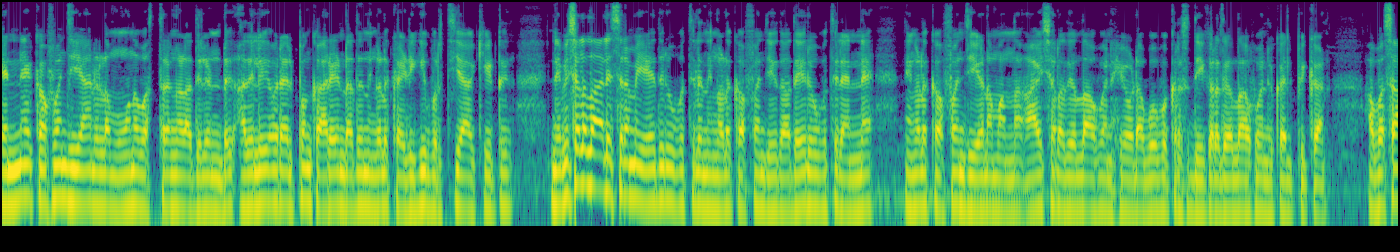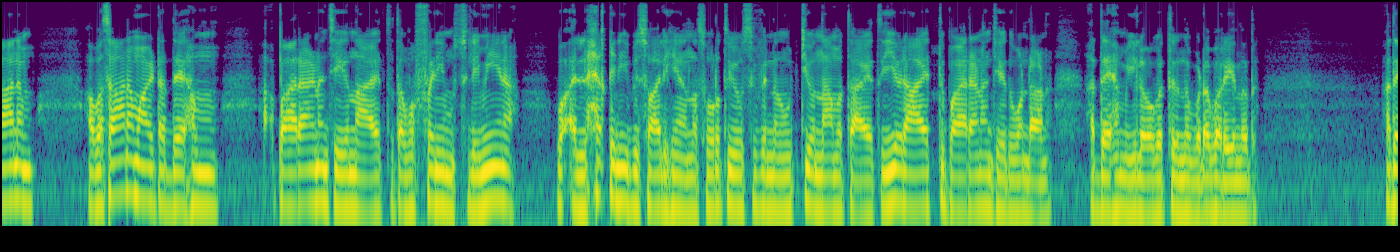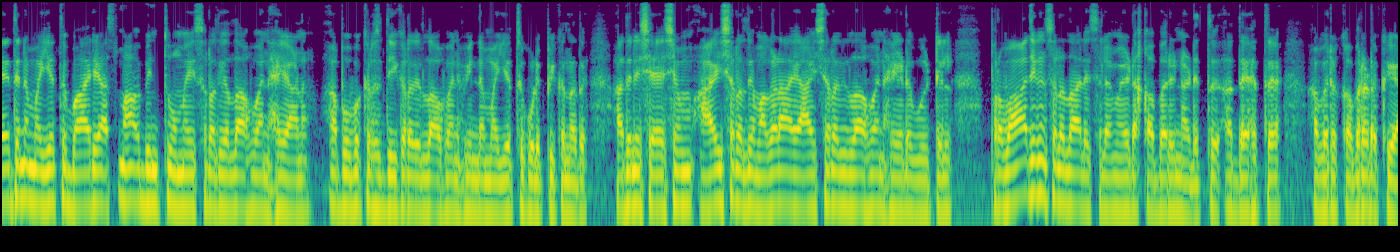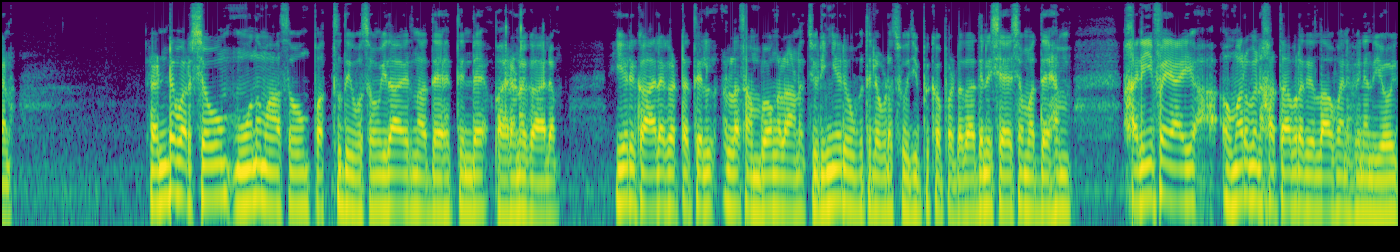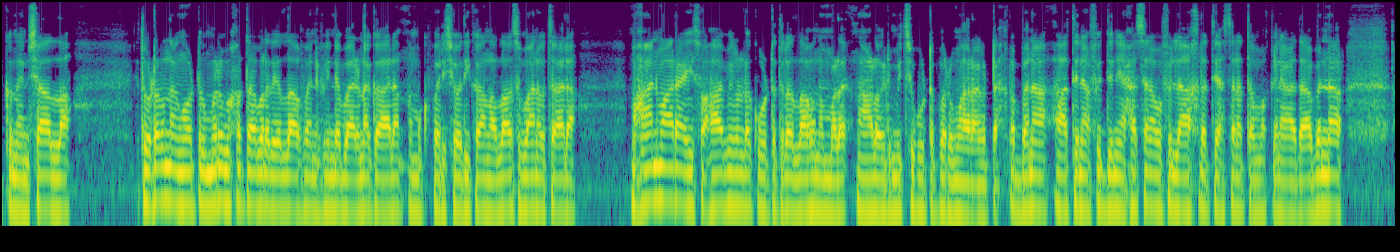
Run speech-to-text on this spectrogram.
എന്നെ കഫൻ ചെയ്യാനുള്ള മൂന്ന് വസ്ത്രങ്ങൾ അതിലുണ്ട്. അതിൽ ഒരല്പം കരയുണ്ട്. അത് നിങ്ങൾ കഴുകി വൃത്തിയാക്കിയിട്ട് നബി സല്ലല്ലാഹു അലൈഹി വസല്ലം ഏത് രൂപത്തിൽ നിങ്ങൾ കഫൻ ചെയ്തു അതേ രൂപത്തിൽ എന്നെ നിങ്ങൾ കഫൻ ചെയ്യണമെന്ന് ആയിഷ റതി അള്ളാഹു അൻഹയോട് അബൂബക്കർ സിദ്ദീഖ് റതി അള്ളാഹു അൻഹു കൽപ്പിക്കുകയാണ്. അവസാനം അവസാനമായിട്ട് അദ്ദേഹം പാരായണം ചെയ്യുന്ന ആയത്ത് തവഫനി മുസ്ലിമീന വ അൽഹഖിനി ബിസ്വാലിഹി എന്ന സൂറത്ത് യൂസുഫിന്റെ നൂറ്റി ഒന്നാമത്തെ ആയത്ത് ഈ ഒരു ആയത്ത് പാരായണം ചെയ്തുകൊണ്ടാണ് അദ്ദേഹം ഈ ലോകത്തിൽ നിന്ന് വിട പറയുന്നത്. അദ്ദേഹത്തിന്റെ മയ്യത്ത് ഭാര്യ അസ്മാ ബിൻ തുമൈസ് റതി അള്ളാഹു അൻഹയാണ് അബൂബക്കർ സിദ്ദീഖ് റതി അള്ളാഹു അൻഹുവിന്റെ മയ്യത്ത് കുളിപ്പിക്കുന്നത്. അതിനുശേഷം ആയിഷ റതി മകളായ ആയിഷ റതി അള്ളാഹു അൻഹയുടെ വീട്ടിൽ പ്രവാചകൻ സല്ലാ അലൈഹി സ്വലമയുടെ ഖബറിനടുത്ത് അദ്ദേഹത്തെ അവർ ഖബറടക്കുകയാണ്. രണ്ട് വർഷവും മൂന്ന് മാസവും പത്ത് ദിവസവും ഇതായിരുന്നു അദ്ദേഹത്തിന്റെ ഭരണകാലം. ഈ ഒരു കാലഘട്ടത്തിൽ ഉള്ള സംഭവങ്ങളാണ് ചുരുങ്ങിയ രൂപത്തിൽ ഇവിടെ സൂചിപ്പിക്കപ്പെട്ടത്. അതിനുശേഷം അദ്ദേഹം ഖലീഫയായി ഉമർ ബിൻ ഖത്താബ് റതി അള്ളാഹു അനഫിനെ നിയോഗിക്കുന്നു. ഇൻഷാ അല്ലാ തുടർന്ന് അങ്ങോട്ട് ഉമർ ഖത്താബ് റതി അള്ളാഹു അനഫിന്റെ ഭരണകാലം നമുക്ക് പരിശോധിക്കാം. അള്ളാഹു സുബാനോ ചാല മഹാന്മാരായി സ്വഹാബികളുടെ കൂട്ടത്തിൽ അള്ളാഹു നമ്മളെ നാളെ ഒരുമിച്ച് കൂട്ടപ്പെറുമാറാകട്ടെ. റബ്ബന ആത്തിന ഫിദ്ദുനിയ ഹസന വഫിൽ ആഖിറത്തി ഹസന തവക്കിന അദാബന്നാർ.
